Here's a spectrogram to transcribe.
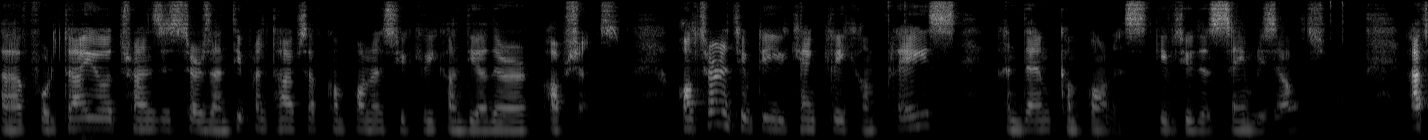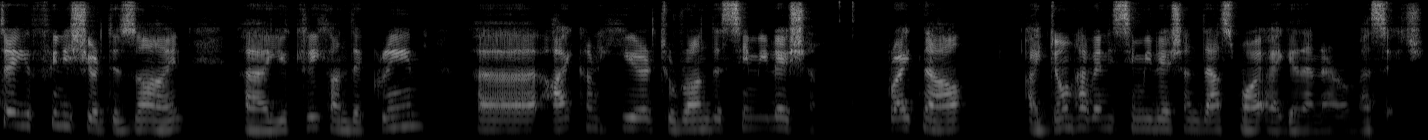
Uh, for diode, transistors and different types of components you click on the other options. Alternatively you can click on place and then components gives you the same results. After you finish your design uh, you click on the green uh, icon here to run the simulation. Right now, I don't have any simulation, that's why I get an error message.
